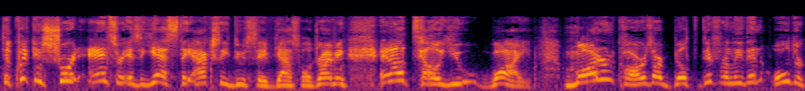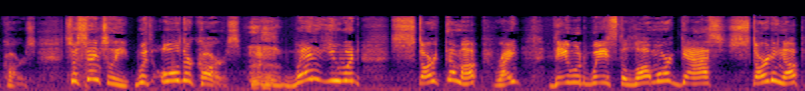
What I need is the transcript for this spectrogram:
The quick and short answer is yes, they actually do save gas while driving, and I'll tell you why. Modern cars are built differently than older cars. So essentially, with older cars, when you would start them up, right, they would waste a lot more gas starting up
